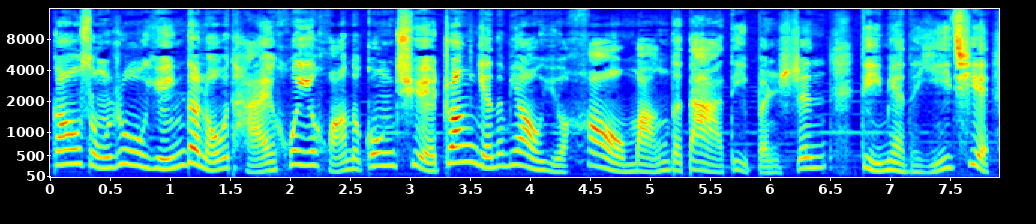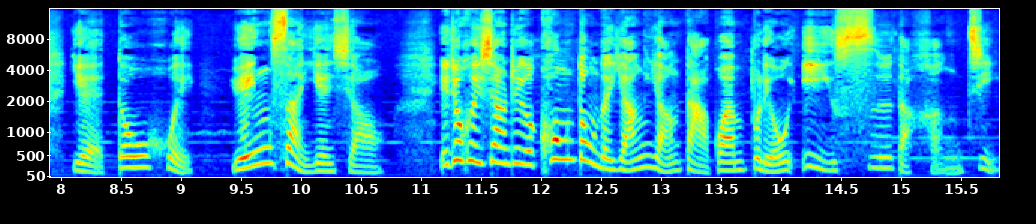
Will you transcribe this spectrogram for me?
高耸入云的楼台，辉煌的宫阙，庄严的庙宇，浩茫的大地本身，地面的一切也都会云散烟消，也就会像这个空洞的洋洋大观，不留一丝的痕迹。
